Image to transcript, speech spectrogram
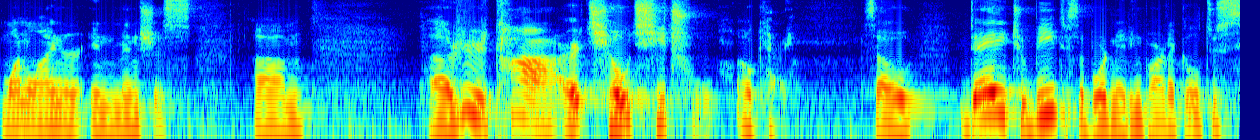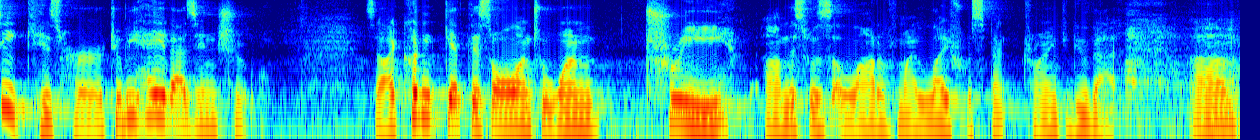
one-liner in Mencius. Um, uh, okay, so day to beat, subordinating particle, to seek his her, to behave as in chu. So I couldn't get this all onto one tree. Um, this was a lot of my life was spent trying to do that. Um,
